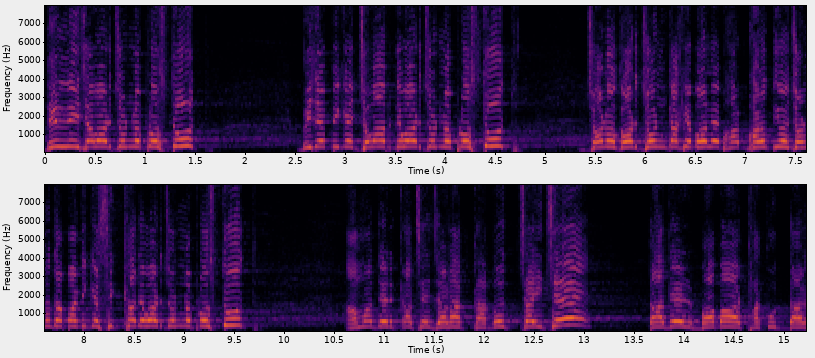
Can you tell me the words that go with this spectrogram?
দিল্লি যাওয়ার জন্য প্রস্তুত? বিজেপিকে জবাব দেওয়ার জন্য প্রস্তুত। জনগর্জন কাকে বলে ভারতীয় জনতা পার্টিকে শিক্ষা দেওয়ার জন্য প্রস্তুত। আমাদের কাছে যারা কাগজ চাইছে, তাদের বাবা ঠাকুরদার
